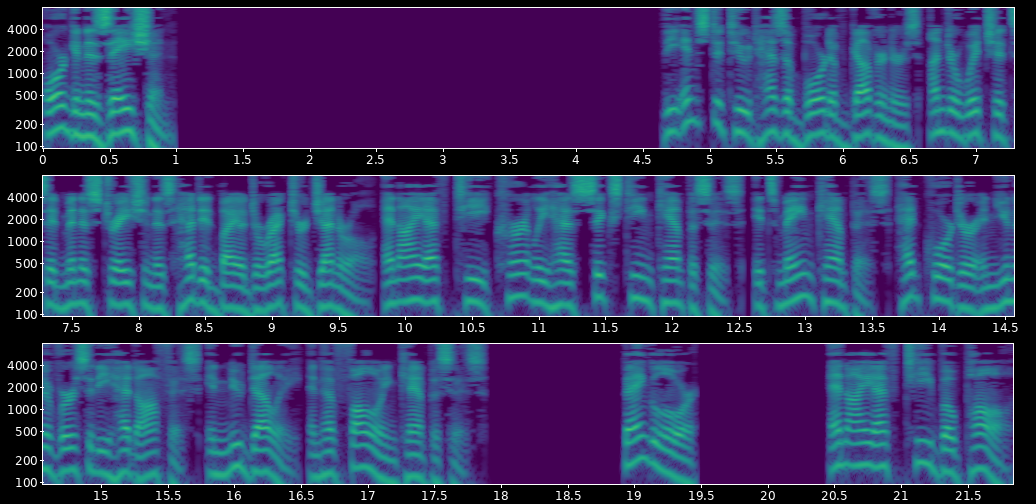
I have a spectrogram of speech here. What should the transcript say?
Organization The institute has a board of governors, under which its administration is headed by a director general. NIFT currently has 16 campuses, its main campus headquarter and university head office in New Delhi, and have following campuses. Bangalore NIFT Bhopal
